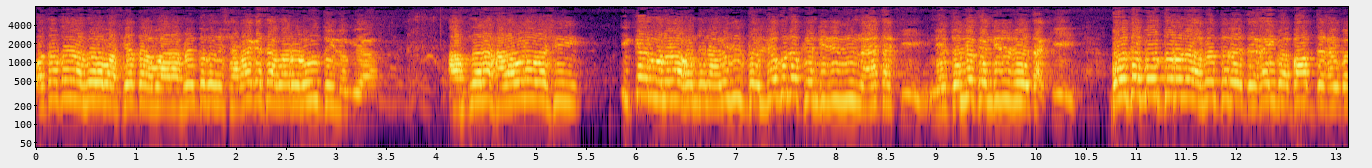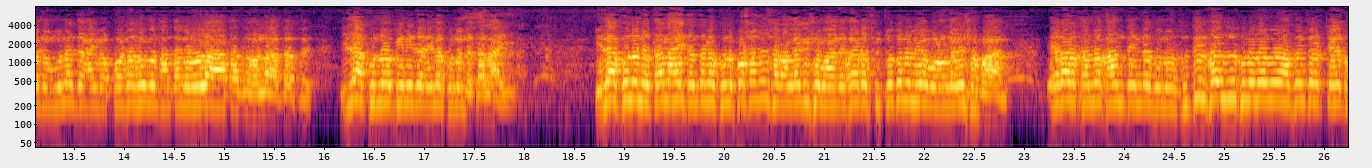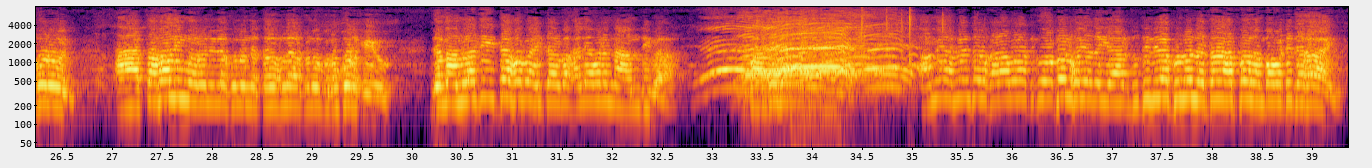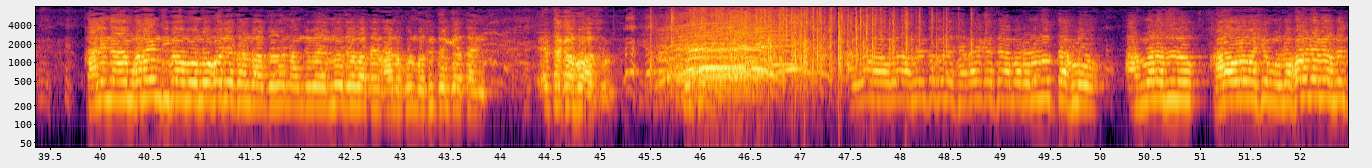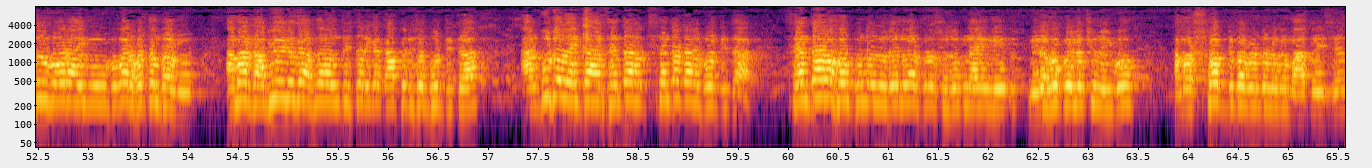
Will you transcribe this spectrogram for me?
কথা তো আপনারা বাঁচিয়ে তো আমার আপনি তো সারা গেছে আমার অনুরোধ হইল গিয়া আপনারা হারাবড়াবাসী ইকার মনে রাখুন যে আমি যদি দলীয় কোনো ক্যান্ডিডেট না থাকি নির্দলীয় ক্যান্ডিডেট হয়ে থাকি বহুত বহুত ধরনের আপনাদের দেখাইবা বাপ দেখাইবা নমুনা দেখাইবা প্রশাসন সন্তানের হলা হাত আছে হলা হাত আছে। ইলা কোনো বিনিজার ইলা কোনো নেতা নাই। ইলা কোনো নেতা নাই তান্তানা কোনো প্রশাসন সারা লাগি সমান এখানে সুচোদন লিয়া বড় লাগে সমান। এরার খানো খান তিন না কোনো। সুদিন খান কোনো ধরনের আপনাদের টেট করুন। আর তাহালিং মারুন ইলা কোনো নেতা হলে আর কোনো গ্রুপের কেউ। যে মামলা দিয়ে ইটা করবা ইটা খালি আমার নাম দিবা। আমি আপনাদের আমার দাবি হইল আপনারা উনত্রিশ তারিখে কাপ ভোট দিতা, আর সেন্টার সেন্টারটারে ভোট দিতা। সেন্টার কোনো জুড়ে নেওয়ার সুযোগ নাই নিরপেক্ষ ইলেকশন হইব। আমার সব ডিপার্টমেন্টের লোকে মাত হয়েছে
